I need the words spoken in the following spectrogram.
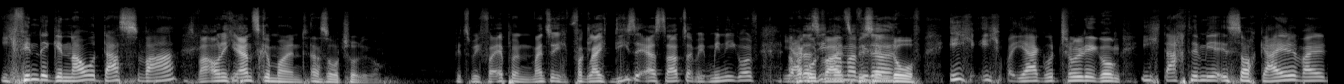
Ich finde, genau das war. Das war auch nicht ernst gemeint. Ach so, Entschuldigung. Willst du mich veräppeln? Meinst du, ich vergleiche diese erste Halbzeit mit Minigolf? Ja, aber gut, war jetzt ein bisschen doof. Ich, ich, ja, gut, Entschuldigung. Ich dachte mir, ist doch geil, weil,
